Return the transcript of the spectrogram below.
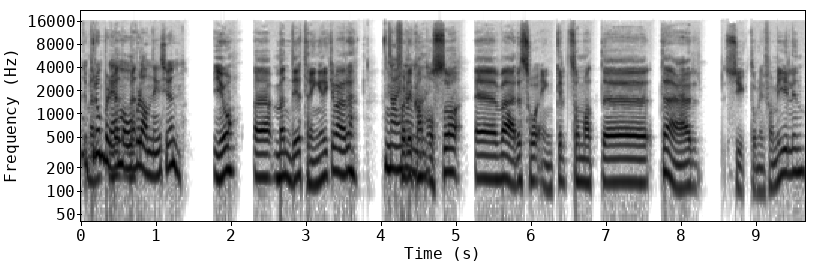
Men- Problem men- og men- blandingshund. Jo, eh, men det trenger ikke være. Nei, For nei, det kan nei. også eh, være så enkelt som at eh, det er sykdom i familien,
